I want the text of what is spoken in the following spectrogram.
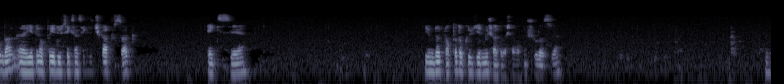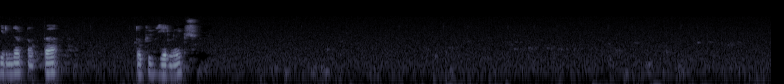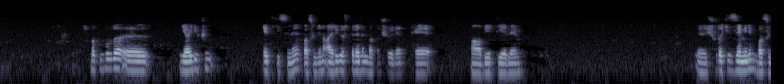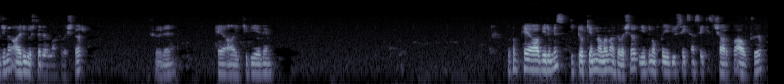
Buradan 7.788'i e, çıkartırsak eksi 24.923 arkadaşlar. Bakın şurası. 24.923 Bakın burada e, yaylı yükün etkisini, basıncını ayrı gösterelim. Bakın şöyle P A1 diyelim. E, şuradaki zeminin basıncını ayrı gösterelim arkadaşlar. Şöyle PA2 diyelim. Bakın PA1'imiz dikdörtgenin alanı arkadaşlar. 7.788 çarpı 6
